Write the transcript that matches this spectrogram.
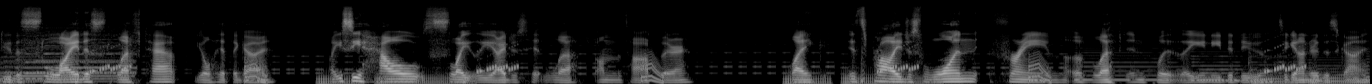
do the slightest left tap, you'll hit the oh. guy. Like you see how slightly I just hit left on the top there. Like it's probably just one frame of left input that you need to do to get under this guy.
